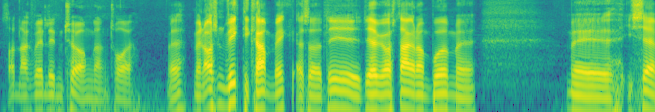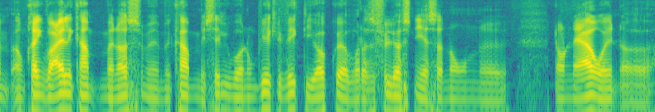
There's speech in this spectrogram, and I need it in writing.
så har det nok været lidt en tør omgang, tror jeg. Ja, men også en vigtig kamp, ikke? Altså, det, det har vi også snakket om, både med, med især omkring Vejle-kampen, men også med, med kampen i Silkeborg. Nogle virkelig vigtige opgør, hvor der selvfølgelig også sniger sig nogle, øh, nogle nerver ind, og,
